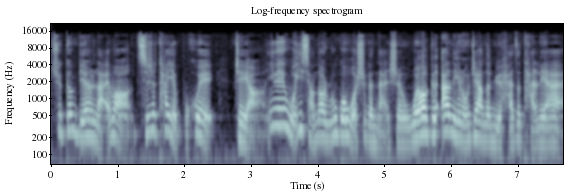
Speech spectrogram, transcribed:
去跟别人来往，其实他也不会。这样，因为我一想到，如果我是个男生，我要跟安陵容这样的女孩子谈恋爱，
